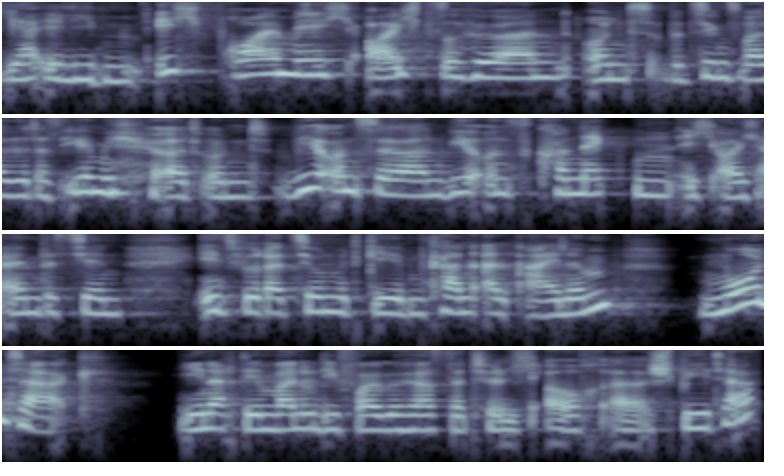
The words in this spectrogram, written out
Ja, ihr Lieben, ich freue mich, euch zu hören und beziehungsweise, dass ihr mich hört und wir uns hören, wir uns connecten, ich euch ein bisschen Inspiration mitgeben kann an einem Montag. Je nachdem, wann du die Folge hörst, natürlich auch äh, später.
